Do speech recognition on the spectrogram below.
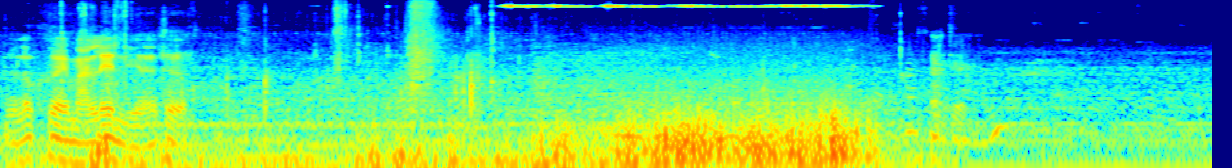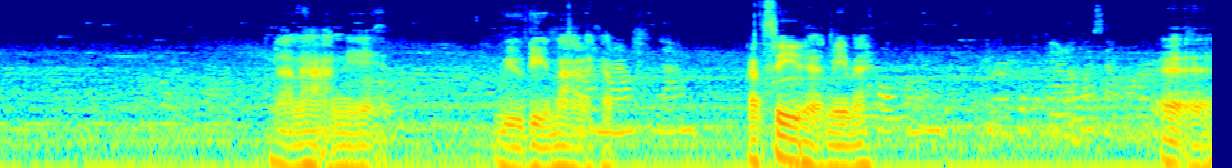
เดี๋ยวเราเคย มาเล่นอยู่นะเธอข้าวสารร้านอาหารนี้ วิวดีมากเลยครับน้ำน้ำแป๊บซี่เธอมีไหมโค้กอันนั้นเดี๋ยวเราก็สั่งเอาเออเออ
